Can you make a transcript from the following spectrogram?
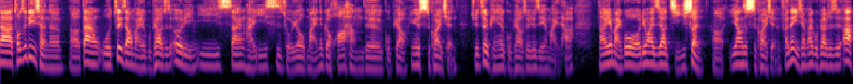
那投资历程呢？呃，当然我最早买的股票就是二零一三还一四左右买那个华航的股票，因为十块钱就是最便宜的股票，所以就直接买它。然后也买过另外一只叫吉盛啊，一样是十块钱。反正以前买股票就是啊，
